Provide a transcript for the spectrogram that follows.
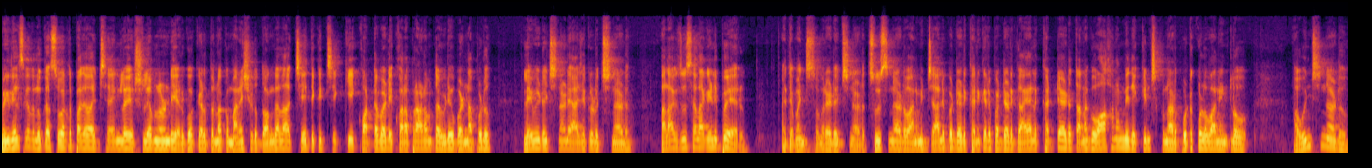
మీకు తెలుసు కదా లుకా సువార్త పదవ అధ్యాయంలో ఎరుసలేంలో నుండి ఎరుకోకి వెళ్తున్న ఒక మనుషుడు దొంగల చేతికి చిక్కి కొట్టబడి కొర ప్రాణంతో విడివబడినప్పుడు లేవీడు వచ్చినాడు యాజకుడు వచ్చినాడు. అలాగ చూసి అలాగ వెళ్ళిపోయారు. అయితే మంచి సుమరేడు వచ్చినాడు. చూసినాడు ఆయన మీద జాలిపడ్డాడు కనికరపడ్డాడు గాయాలు కట్టాడు తనకు వాహనం మీద ఎక్కించుకున్నాడు పుటకుళ్ళు వాని ఇంట్లో ఆ ఉంచినాడు.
